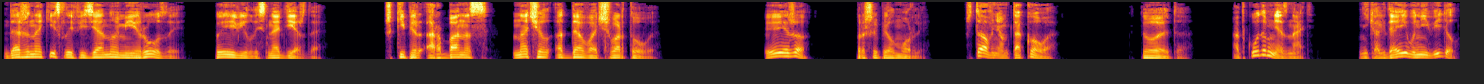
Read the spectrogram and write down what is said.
Даже на кислой физиономии Розы появилась надежда. Шкипер Арбанас начал отдавать швартовы. «Вижу», — прошипел Морли. «Что в нем такого?» «Кто это?» «Откуда мне знать? Никогда его не видел».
